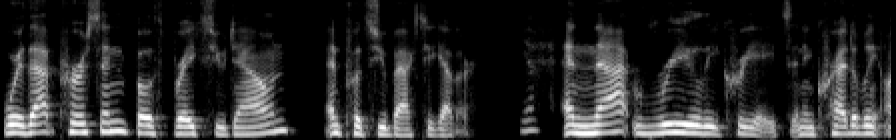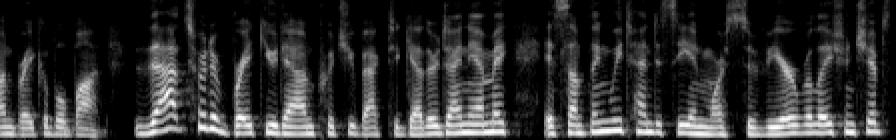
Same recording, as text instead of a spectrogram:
where that person both breaks you down and puts you back together. Yeah. And that really creates an incredibly unbreakable bond. That sort of break you down, put you back together dynamic is something we tend to see in more severe relationships.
